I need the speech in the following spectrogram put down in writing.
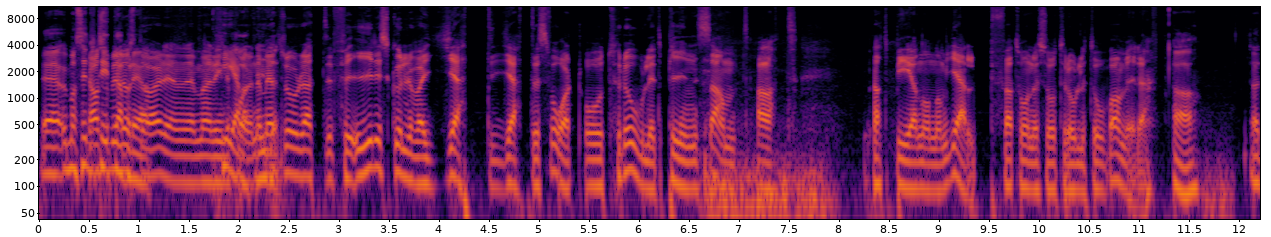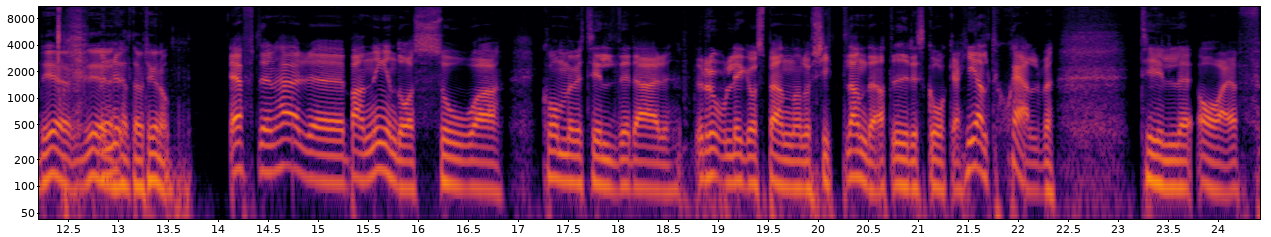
Eh, man sitter Ja, och så blir tittar det på det. större när man ringde Hela på det. Nej, men jag tror att för Iris skulle det vara jätte, jättesvårt och otroligt pinsamt att, att be någon om hjälp för att hon är så otroligt ovan vid det. Ja, ja det, är- det är jag nu- helt övertygad om. Efter den här eh, banningen bandningen då så eh, kommer vi till det där roliga och spännande och kittlande att Iris ska åka helt själv till AF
